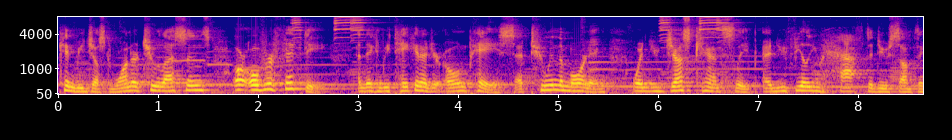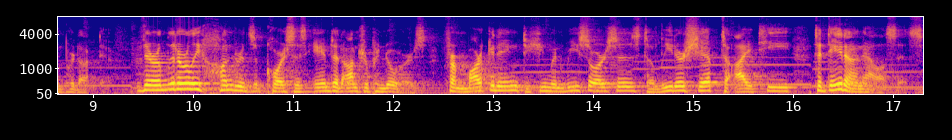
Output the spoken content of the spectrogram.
can be just one or two lessons or over 50, and they can be taken at your own pace at 2 in the morning when you just can't sleep and you feel you have to do something productive. There are literally hundreds of courses aimed at entrepreneurs, from marketing to human resources to leadership to IT to data analysis.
